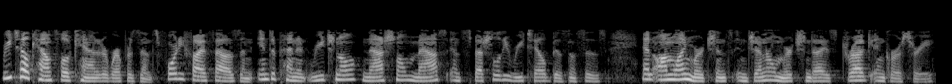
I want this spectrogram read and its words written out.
Retail Council of Canada represents 45,000 independent regional, national, mass, and specialty retail businesses and online merchants in general merchandise, drug, and grocery.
